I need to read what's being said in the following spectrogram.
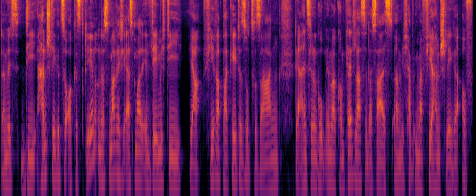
damit die Handschläge zu orchestrieren. Und das mache ich erstmal, indem ich die ja, Vierer-Pakete sozusagen der einzelnen Gruppen immer komplett lasse. Das heißt, ähm, ich habe immer vier Handschläge auf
